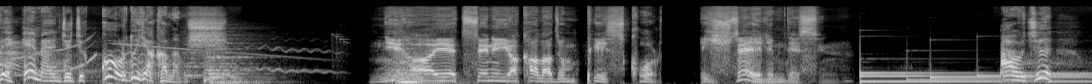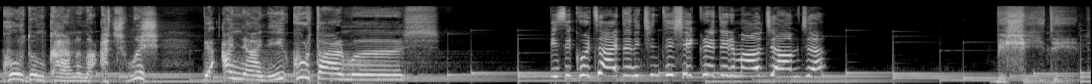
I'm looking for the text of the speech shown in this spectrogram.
ve hemencecik kurdu yakalamış. Nihayet seni yakaladım pis kurt. İşte elimdesin. Avcı kurdun karnını açmış ve anneanneyi kurtarmış. Bizi kurtardığın için teşekkür ederim avcı amca. Bir şey değil.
